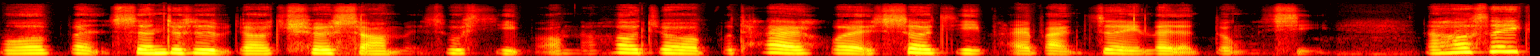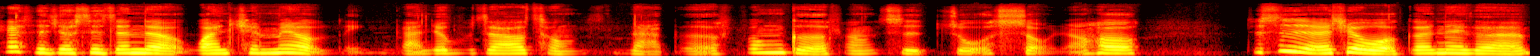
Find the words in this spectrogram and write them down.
我本身就是比较缺少美术细胞，然后就不太会设计排版这一类的东西。然后，所以一开始就是真的完全没有灵感，就不知道从哪个风格方式着手。然后就是，而且我跟那个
